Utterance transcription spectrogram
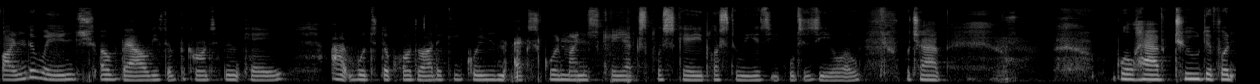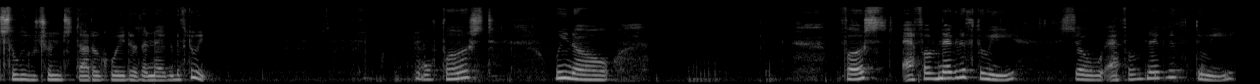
Find the range of values of the constant k at which the quadratic equation x squared minus kx plus k plus 3 is equal to 0, which have will have two different solutions that are greater than negative 3. Well, first, we know first f of negative 3, so f of negative 3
